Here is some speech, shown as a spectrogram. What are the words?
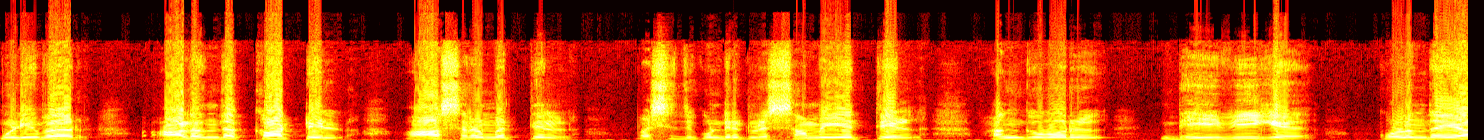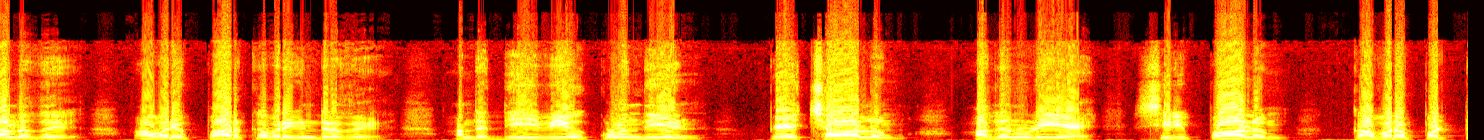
முனிவர் அடர்ந்த காட்டில் ஆசிரமத்தில் வசித்து கொண்டிருக்கிற சமயத்தில் அங்கு ஒரு தெய்வீக குழந்தையானது அவரை பார்க்க வருகின்றது. அந்த தெய்வீக குழந்தையின் பேச்சாலும் அதனுடைய சிரிப்பாலும் கவரப்பட்ட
